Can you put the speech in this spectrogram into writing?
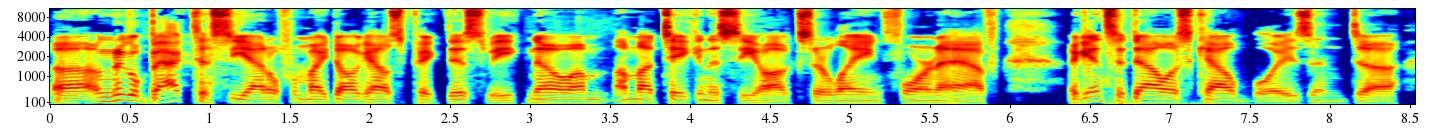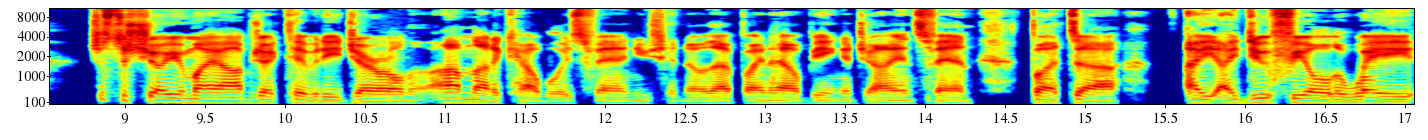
Uh, I'm going to go back to Seattle for my doghouse pick this week. No, I'm I'm not taking the Seahawks. They're laying four and a half against the Dallas Cowboys, and uh, just to show you my objectivity, Gerald, I'm not a Cowboys fan. You should know that by now, being a Giants fan. But uh, I, I do feel the way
